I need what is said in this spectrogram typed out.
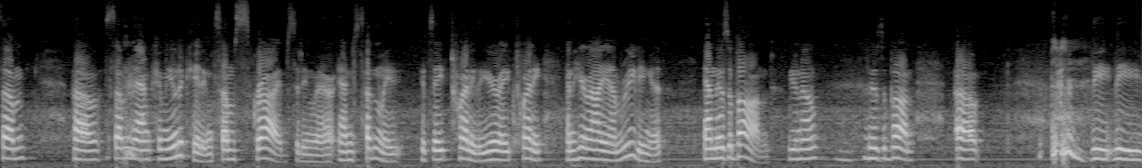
some uh, some man communicating, some scribe sitting there, and suddenly it's 820, the year 820, and here I am reading it, and there's a bond, you know? There's a bond. Uh, the, the,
